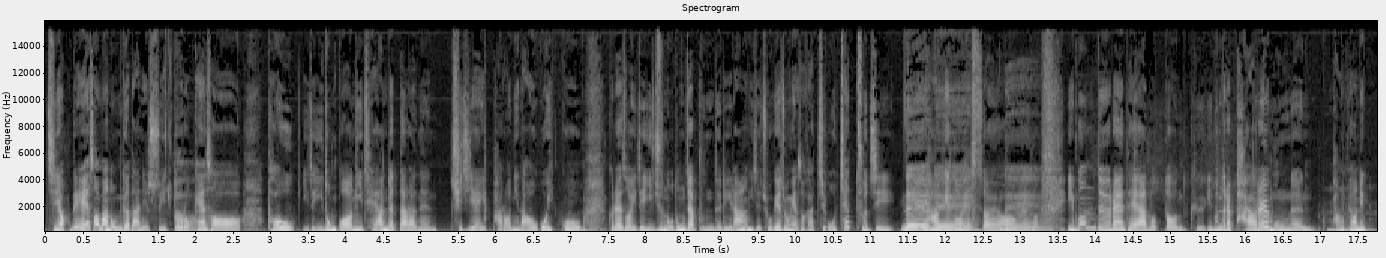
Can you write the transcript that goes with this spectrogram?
지역 내에서만 옮겨 다닐 수 있도록 아. 해서 더욱 이제 이동권이 제한됐다라는 취지의 발언이 나오고 있고 음. 그래서 이제 이주 노동자 분들이랑 이제 조계종에서 같이 오체 투지를 네, 하기도 네. 했어요. 네. 그래서 이분들에 대한 어떤 그 이분들의 발을 묶는 방편이 음.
